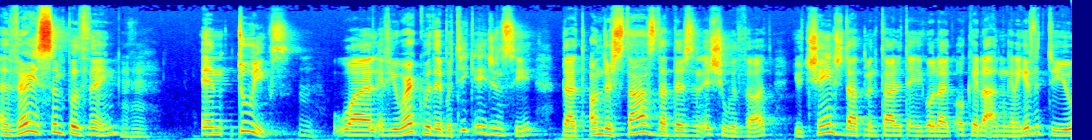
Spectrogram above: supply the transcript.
a very simple thing Mhm. in two weeks. Mm. While if you work with a boutique agency that understands that there's an issue with that, you change that mentality and you go like, okay, like, I'm gonna give it to you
